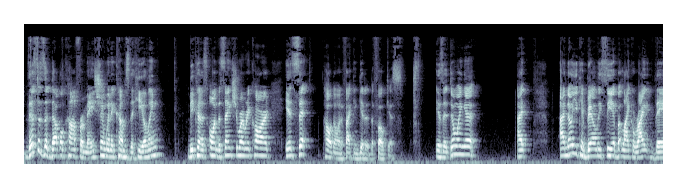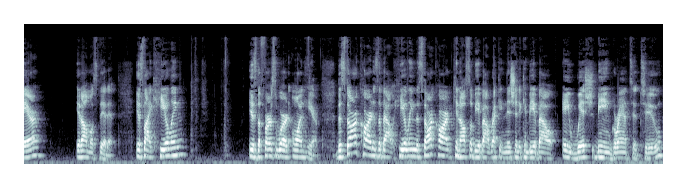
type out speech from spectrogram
This is a double confirmation when it comes to healing. Because on the sanctuary card, it said, hold on if I can get it to focus. Is it doing it? I I know you can barely see it, but like right there, it almost did it. It's like healing is the first word on here. The star card is about healing. The star card can also be about recognition. It can be about a wish being granted to.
